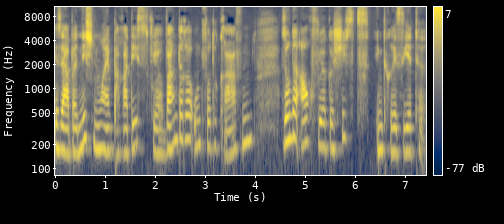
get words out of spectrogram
ist aber nicht nur ein Paradies für Wanderer und Fotografen, sondern auch für Geschichtsinteressierte.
